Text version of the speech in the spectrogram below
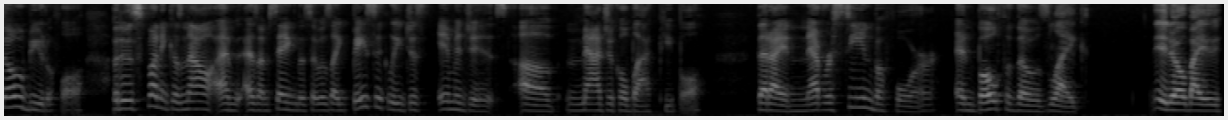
so beautiful. But it was funny because now, I'm, as I'm saying this, it was like basically just images of magical black people that I had never seen before. And both of those, like, you know, my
